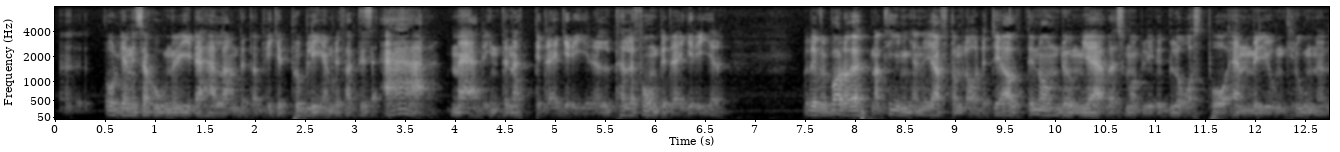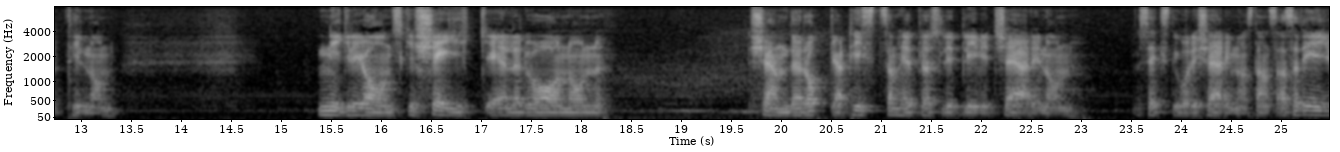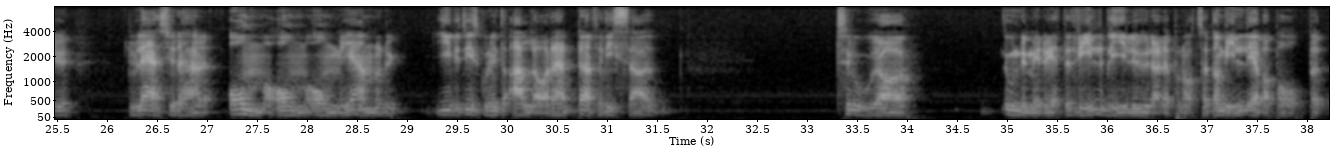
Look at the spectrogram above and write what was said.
eh, organisationer i det här landet att vilket problem det faktiskt är med internetbedrägerier eller telefonbedrägerier. Och det är väl bara att öppna tidningen i Aftonbladet. Det är alltid någon dum jävel som har blivit blåst på en miljon kronor till någon nigeriansk shejk eller du har någon känd rockartist som helt plötsligt blivit kär i någon 60-årig kärring någonstans. Alltså det är ju du läser ju det här om och om och om igen. Och du, givetvis går det inte alla att rädda. För vissa tror jag undermedvetet vill bli lurade på något sätt. De vill leva på hoppet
